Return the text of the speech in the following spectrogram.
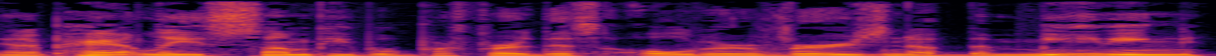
And apparently, some people prefer this older version of the meaning,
